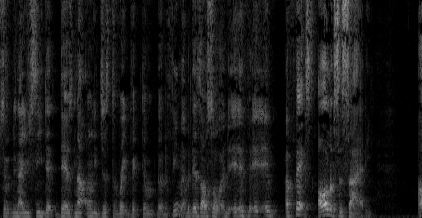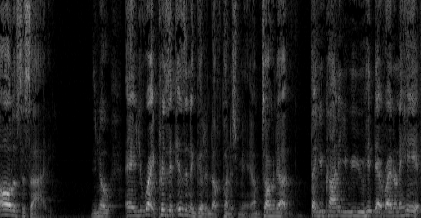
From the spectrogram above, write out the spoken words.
So now you see that there's not only just the rape victim, the, the female, but there's also it, it, it affects all of society, all of society. You know, and you're right, prison isn't a good enough punishment. I'm talking about Thank you, Connie. You you hit that right on the head.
